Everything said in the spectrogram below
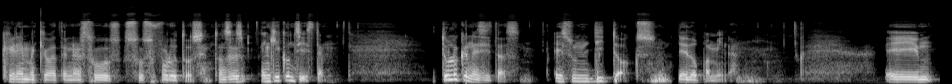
créeme que va a tener sus, frutos. Entonces, ¿en qué consiste? Tú lo que necesitas es un detox de dopamina. Eh,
